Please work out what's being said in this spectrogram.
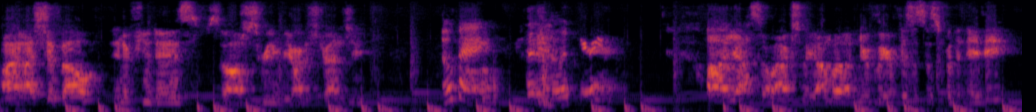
I, I ship out in a few days, so I was just reading the art of strategy. Okay. That's military? Uh, yeah, so actually, I'm a nuclear physicist for the Navy,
